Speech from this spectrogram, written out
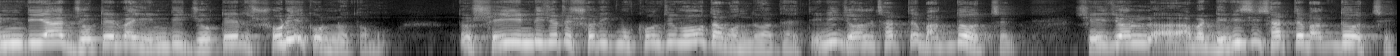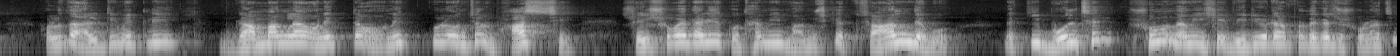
ইন্ডিয়া জোটের বা ইন্ডি জোটের শরিক অন্যতম। তো সেই ইন্ডি জোটের শরিক মুখ্যমন্ত্রী মমতা বন্দ্যোপাধ্যায়, তিনি জল ছাড়তে বাধ্য হচ্ছেন। সেই জল আবার ডিবিসি ছাড়তে বাধ্য হচ্ছে। ফলত আলটিমেটলি গ্রাম বাংলায় অনেকটা, অনেকগুলো অঞ্চল ভাসছে। সেই সময় দাঁড়িয়ে কোথায় আমি মানুষকে ত্রাণ দেব? না, কী বলছেন? শুনুন, আমি সেই ভিডিওটা আপনাদের কাছে শোনাচ্ছি।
